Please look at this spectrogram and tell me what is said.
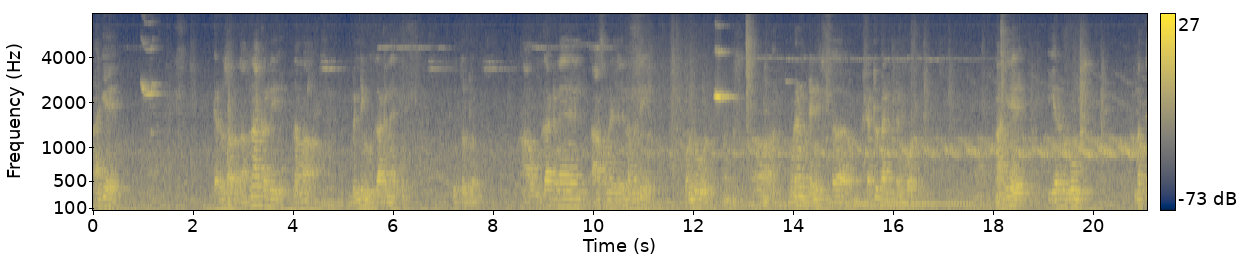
ಹಾಗೆ ಎರಡು ಸಾವಿರದ ಹದಿನಾಲ್ಕರಲ್ಲಿ ನಮ್ಮ ಬಿಲ್ಡಿಂಗ್ ಉದ್ಘಾಟನೆ ಆಯಿತು. ಪುತ್ತೂರು ಕ್ಲಬ್ ಉದ್ಘಾಟನೆ ಆ ಸಮಯದಲ್ಲಿ ನಮ್ಮಲ್ಲಿ ಒಂದು wooden tennis shuttle badminton court ಹಾಗೆ ಎರಡು ರೂಮ್ಸ್ ಮತ್ತು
